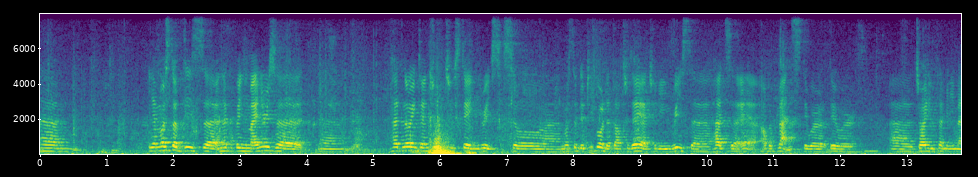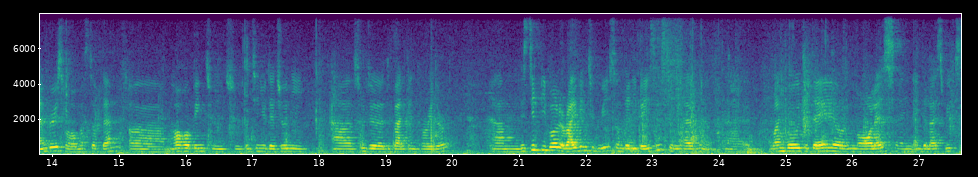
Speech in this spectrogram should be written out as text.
Um, yeah, most of these uh, unaccompanied minors uh, uh, had no intention to stay in Greece. So uh, most of the people that are today actually in Greece uh, had other plans. They were they were joining family members for most of them, are hoping to, to continue their journey through the, the Balkan corridor. Um, there's still people arriving to Greece on daily basis. So we have know, one boat a day, or more or less, in, in the last weeks,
